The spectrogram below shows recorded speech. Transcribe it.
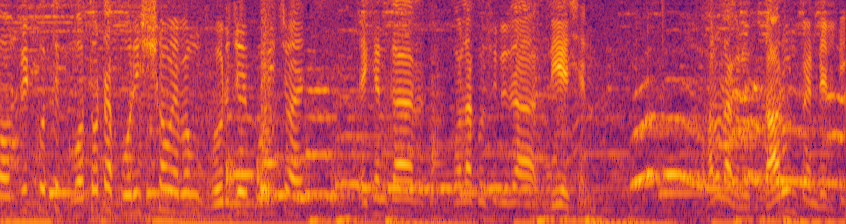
কমপ্লিট করতে কতটা পরিশ্রম এবং ধৈর্যের পরিচয় এখানকার কলাকুশলীরা দিয়েছেন। ভালো লাগল, দারুণ প্যান্ডেলটি।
